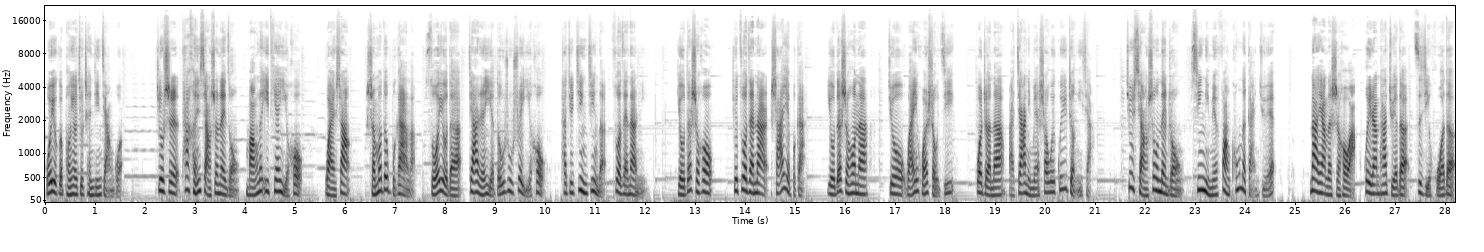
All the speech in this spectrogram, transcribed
我有个朋友就曾经讲过，就是他很享受那种忙了一天以后，晚上什么都不干了，所有的家人也都入睡以后，他就静静的坐在那里，有的时候就坐在那儿啥也不干。有的时候呢，就玩一会儿手机，或者呢，把家里面稍微规整一下，就享受那种心里面放空的感觉。那样的时候啊，会让他觉得自己活得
